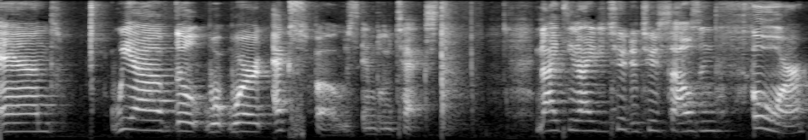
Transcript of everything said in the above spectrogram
and we have the word expos in blue text. 1992 to 2004,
